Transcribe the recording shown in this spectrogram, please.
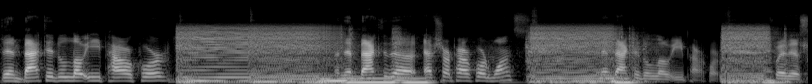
Then back to the low E power chord. And then back to the F sharp power chord once. And then back to the low E power chord. Play this.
